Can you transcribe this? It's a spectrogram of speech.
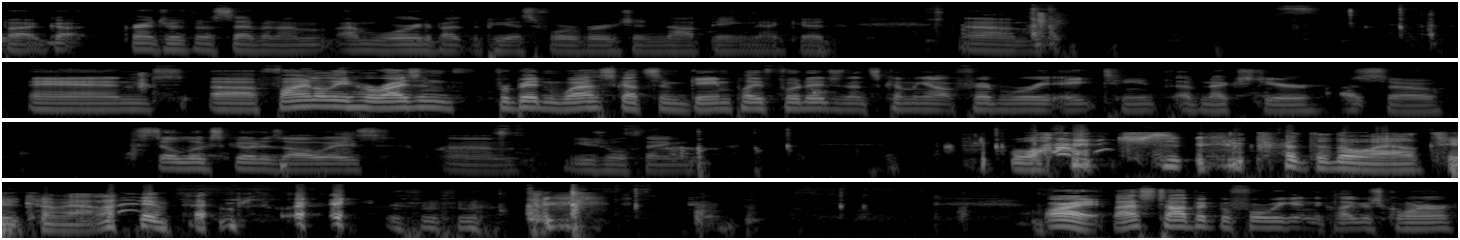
but Ga- Gran Turismo 7 I'm I'm worried about the PS4 version not being that good. Um and uh, finally, Horizon Forbidden West got some gameplay footage, and that's coming out February 18th of next year. So, still looks good as always. Um, usual thing. Watch Breath of the Wild 2 come out in February. All right, last topic before we get into Collector's Corner.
